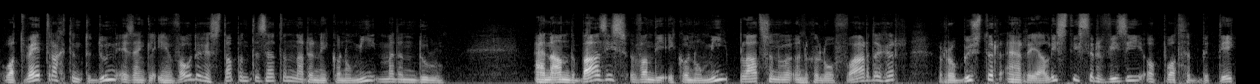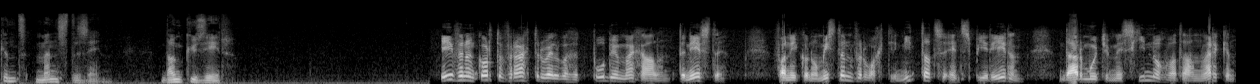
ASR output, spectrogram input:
Wat wij trachten te doen is enkele eenvoudige stappen te zetten naar een economie met een doel. En aan de basis van die economie plaatsen we een geloofwaardiger, robuuster en realistischer visie op wat het betekent mens te zijn. Dank u zeer. Even een korte vraag terwijl we het podium weghalen. Ten eerste, van economisten verwacht je niet dat ze inspireren. Daar moet je misschien nog wat aan werken.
